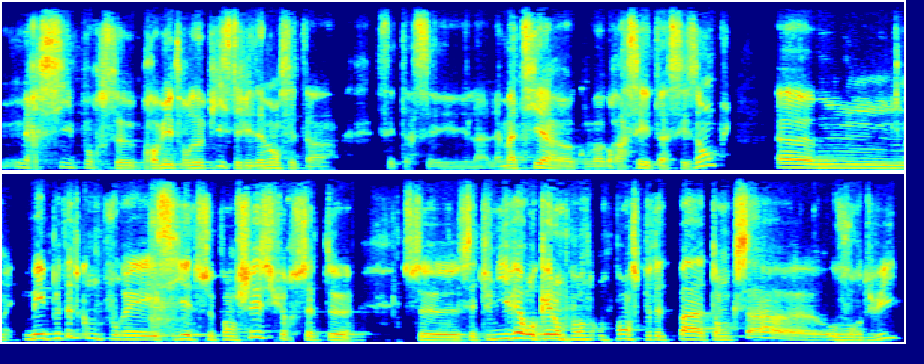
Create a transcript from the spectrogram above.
Merci pour ce premier tour de piste. Évidemment, c'est assez, la matière qu'on va brasser est assez ample. Euh, mais peut-être qu'on pourrait essayer de se pencher sur cet univers auquel on, on pense peut-être pas tant que ça euh, aujourd'hui,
